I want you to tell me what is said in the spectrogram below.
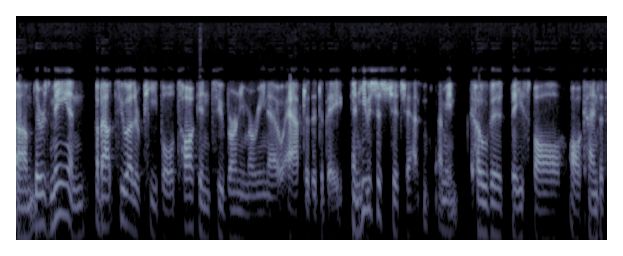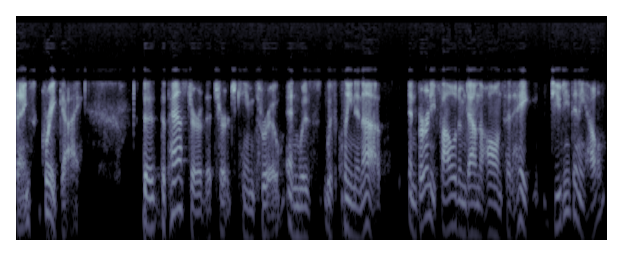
Um, there was me and about two other people talking to Bernie Moreno after the debate, and he was just chit chatting. I mean, COVID, baseball, all kinds of things. Great guy. The the pastor of the church came through and was was cleaning up, and Bernie followed him down the hall and said, "Hey, do you need any help?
